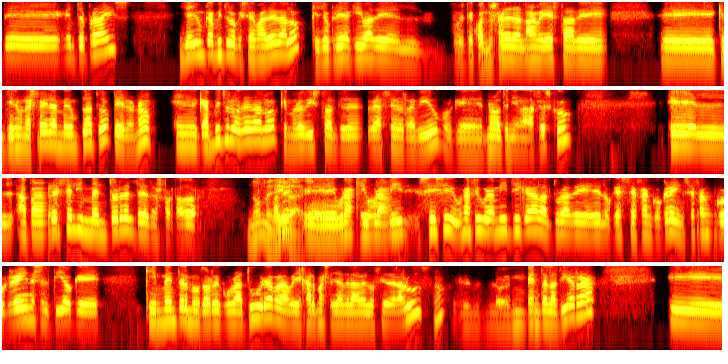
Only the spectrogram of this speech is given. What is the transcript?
de, Enterprise y hay un capítulo que se llama Dédalo, que yo creía que iba del, pues de cuando sale la nave esta de, eh, que tiene una esfera en vez de un plato, pero no. En el capítulo de Dalo, que me lo he visto antes de hacer el review porque no lo tenía nada fresco, aparece el inventor del teletransportador. No me digas. Eh, una figura, sí, sí, una figura mítica a la altura de lo que es Stefan Cochrane. Stefan Cochrane es el tío que, que, inventa el motor de curvatura para viajar más allá de la velocidad de la luz, ¿no? lo inventa en la Tierra y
